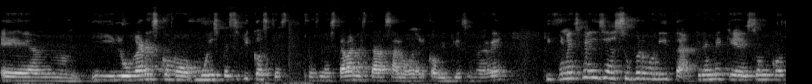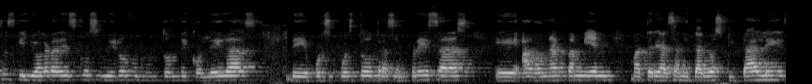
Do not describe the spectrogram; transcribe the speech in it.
em, y lugares como muy específicos que pues, necesitaban estar a salvo del COVID-19 y fue una experiencia súper bonita. Créeme que son cosas que yo agradezco. Se unieron un montón de colegas, de por supuesto otras empresas, eh, a donar también material sanitario a hospitales.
